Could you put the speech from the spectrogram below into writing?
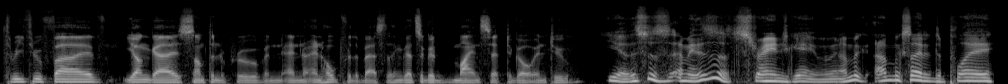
three through five young guys, something to prove, and, and and hope for the best. I think that's a good mindset to go into. Yeah, this is. I mean, this is a strange game. I mean, I'm I'm excited to play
